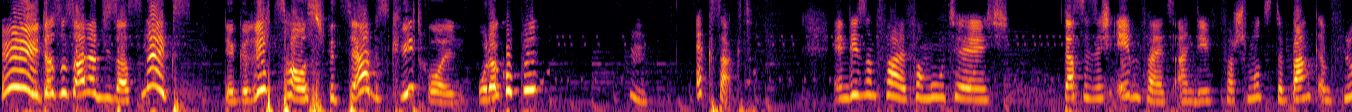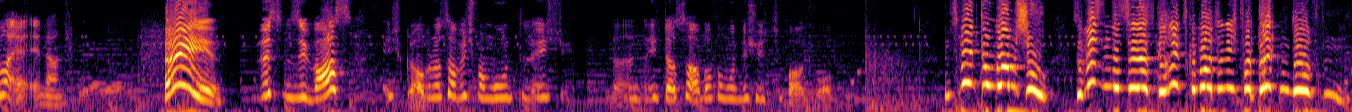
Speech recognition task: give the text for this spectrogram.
Hey, das ist einer dieser Snacks. Der Gerichtshaus Spezial-Biskuitrollen. Oder, Kumpel? Hm, exakt. In diesem Fall vermute ich, dass sie sich ebenfalls an die verschmutzte Bank im Flur erinnern. Hey, wissen Sie was? Ich glaube, das habe ich vermutlich... Ich das habe vermutlich ich zu verantworten. Inspektor Gamschuh! Sie wissen, dass Sie das Gerichtsgebäude nicht verdrecken dürfen!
